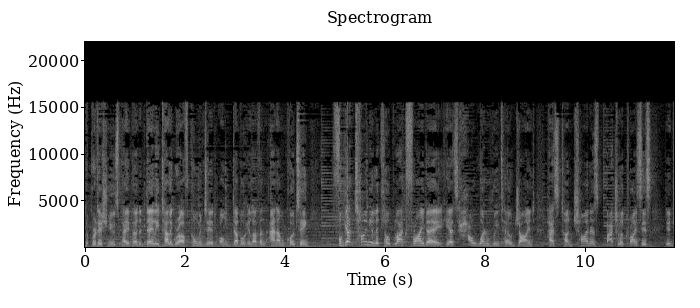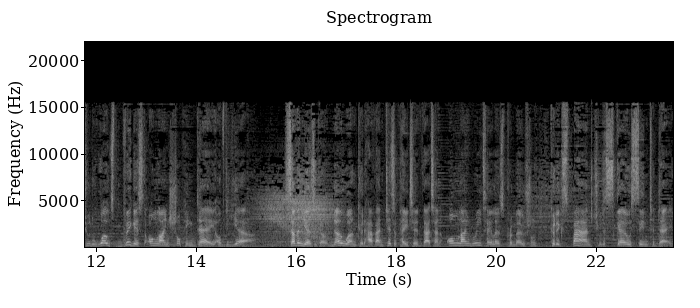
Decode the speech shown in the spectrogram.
The British newspaper The Daily Telegraph commented on Double Eleven, and I'm quoting, Forget tiny little Black Friday. Here's how one retail giant has turned China's bachelor crisis into the world's biggest online shopping day of the year. Seven years ago, no one could have anticipated that an online retailer's promotion could expand to the scale seen today.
